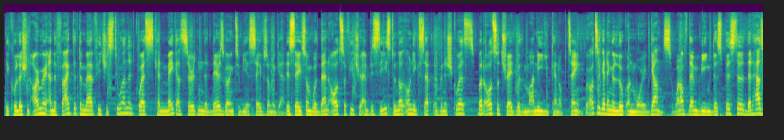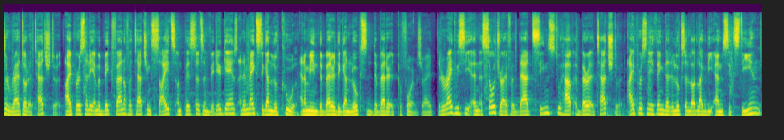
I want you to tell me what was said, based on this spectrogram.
The coalition armor and the fact that the map features 200 quests can make us certain that there's going to be a safe zone again. This safe zone will then also feature NPCs to not only accept and finish quests, but also trade with money you can obtain. We're also getting a look on more guns, one of them being this pistol that has a red dot attached to it. I personally am a big fan of attaching sights on pistols in video games and it makes the gun look cool. And I mean, the better the gun looks, the better it performs, right? To the right we see an assault rifle that seems to have a barrel attached to it. I personally think that it looks a lot like the M16,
